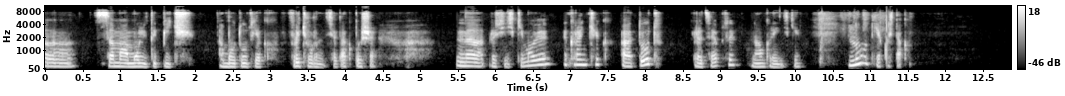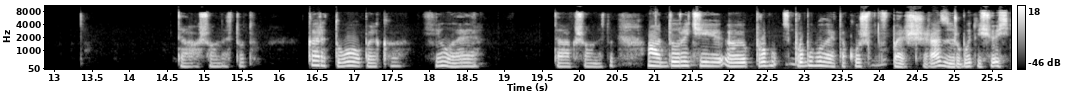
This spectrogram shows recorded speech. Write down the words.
е, сама мультипіч, або тут як фритюрниця, так пише на російській мові екранчик, а тут рецепти на українській. Ну, от якось так. Так, що у нас тут? Картопелька, філе. Так, що у нас тут? А, до речі, е, спробувала я також в перший раз зробити щось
